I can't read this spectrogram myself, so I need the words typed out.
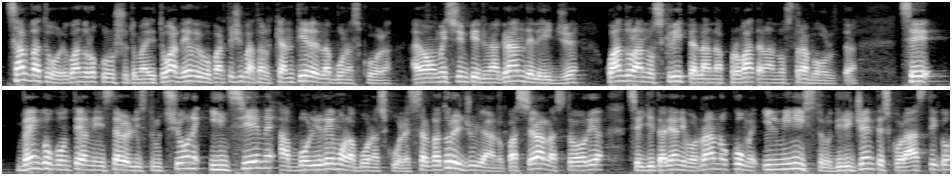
Salvatore, quando l'ho conosciuto, mi ha detto guarda, io avevo partecipato al cantiere della buona scuola, avevamo messo in piedi una grande legge, quando l'hanno scritta e l'hanno approvata l'hanno stravolta. Se Vengo con te al Ministero dell'Istruzione, insieme aboliremo la buona scuola e Salvatore Giuliano passerà alla storia, se gli italiani vorranno, come il ministro dirigente scolastico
